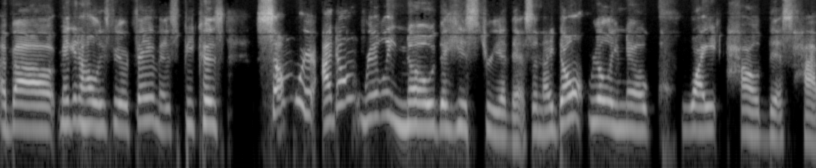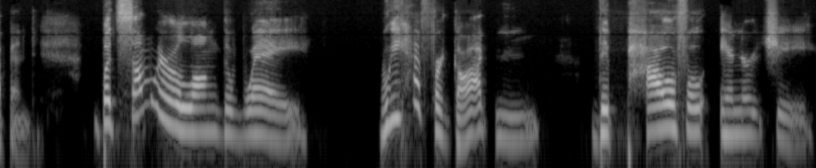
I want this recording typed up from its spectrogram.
about making the Holy Spirit famous? Because somewhere I don't really know the history of this and I don't really know quite how this happened. But somewhere along the way, we have forgotten the powerful energy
